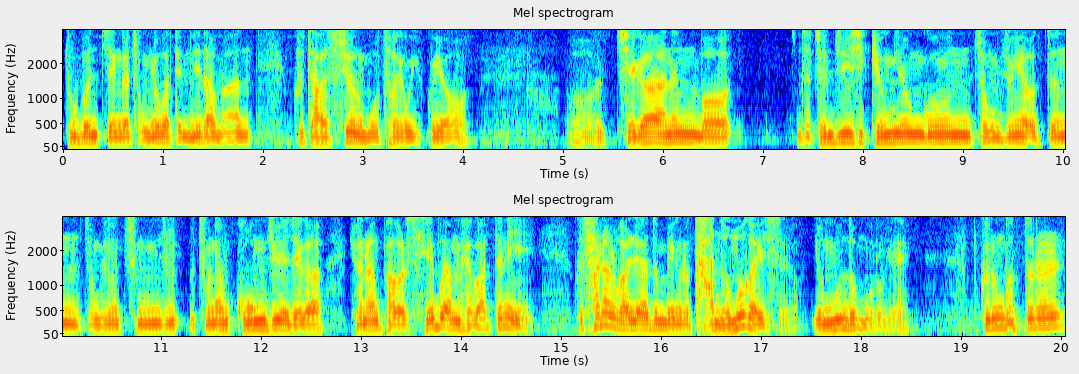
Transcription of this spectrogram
두 번째인가 종료가 됩니다만 그 다 수용을 못 하고 있고요. 어 제가 아는 뭐 진짜 전주이식 경영군 종중의 어떤 종중 충주 충남 공주에 제가 현황 파악을 세부 한번 해봤더니 그 산을 관리하던 명의로 다 넘어가 있어요. 영문도 모르게 그런 것들을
